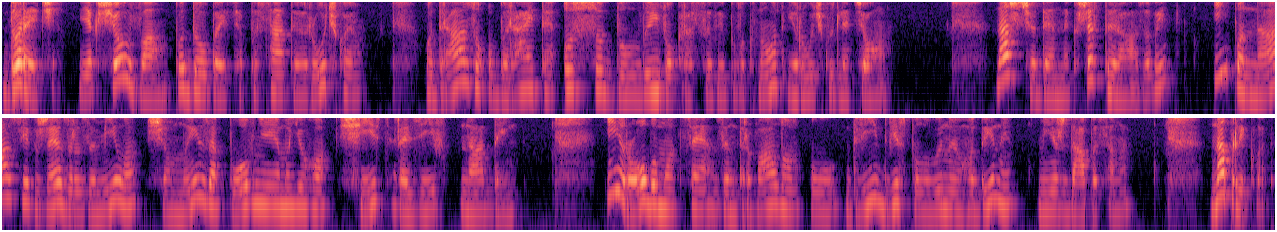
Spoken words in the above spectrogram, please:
До речі, якщо вам подобається писати ручкою, одразу обирайте особливо красивий блокнот і ручку для цього. Наш щоденник шестиразовий, і по назві вже зрозуміло, що ми заповнюємо його 6 разів на день. І робимо це з інтервалом у 2-2,5 години між записами. Наприклад,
